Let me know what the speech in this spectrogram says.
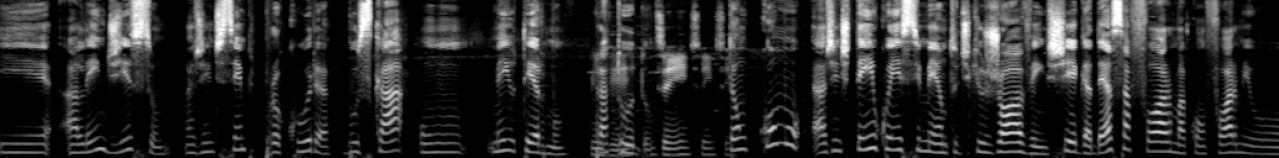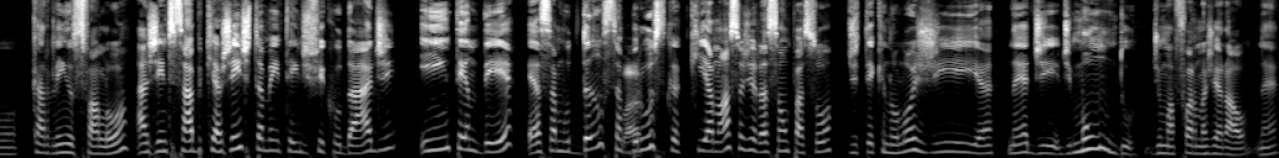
E, além disso, a gente sempre procura buscar um meio termo para uhum. tudo. Sim, sim, sim. Então, como a gente tem o conhecimento de que o jovem chega dessa forma, conforme o Carlinhos falou, a gente sabe que a gente também tem dificuldade e entender essa mudança Claro. brusca que a nossa geração passou de tecnologia, né, de, de mundo, de uma forma geral, né?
